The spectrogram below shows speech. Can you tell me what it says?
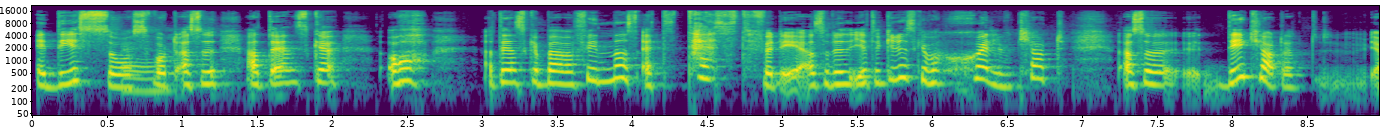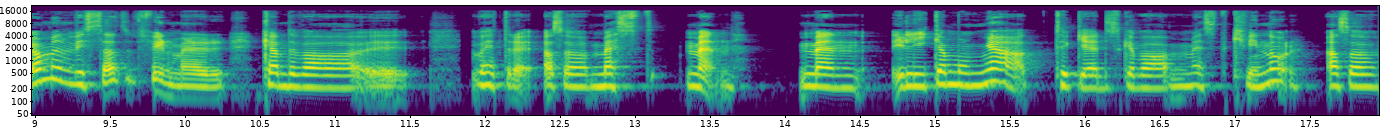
Är det så Eh. svårt? Alltså att det ens ska... Åh, att det ens ska behöva finnas ett test för det. Alltså det, jag tycker det ska vara självklart. Alltså det är klart att ja men vissa filmer kan det vara, eh, vad heter det, alltså mest män. Men i lika många tycker jag det ska vara mest kvinnor. Alltså,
